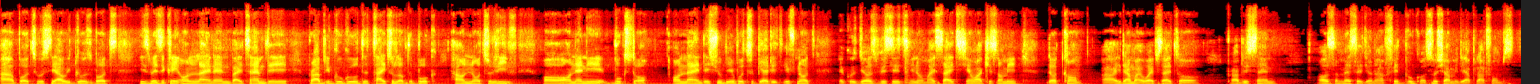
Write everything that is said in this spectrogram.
Uh, but we'll see how it goes. But it's basically online, and by the time they probably Google the title of the book, "How Not to Live," or on any bookstore online, they should be able to get it. If not, they could just visit, you know, my site shenwakisomi.com, uh, either my website or probably send us a message on our Facebook or social media platforms.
